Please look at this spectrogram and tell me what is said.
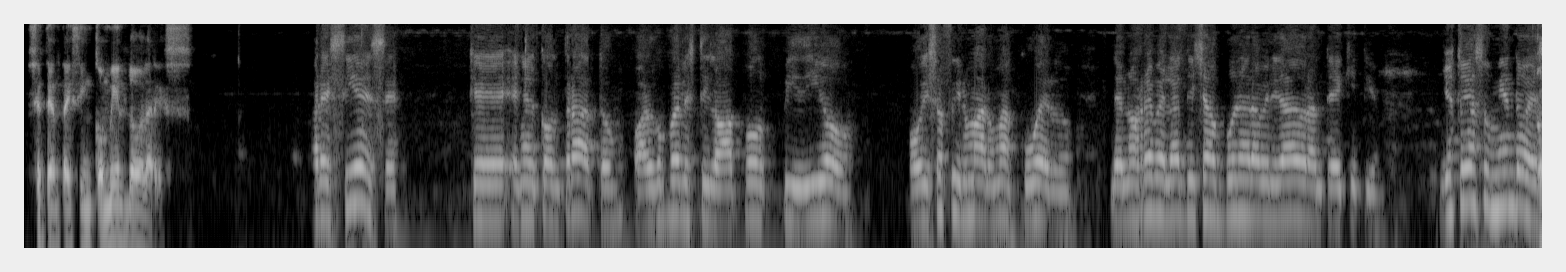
75 mil dólares. Pareciese que en el contrato o algo por el estilo Apple pidió o hizo firmar un acuerdo de no revelar dichas vulnerabilidades durante X tiempo. Yo estoy asumiendo eso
